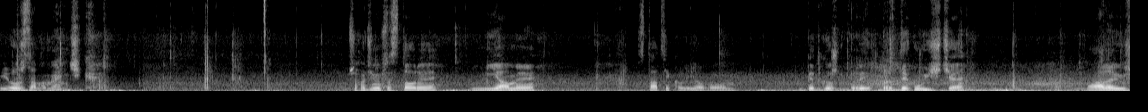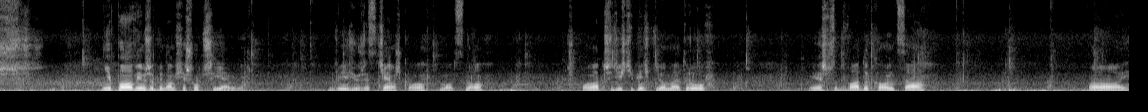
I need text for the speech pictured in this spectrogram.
Już za momencik. Przechodzimy przez tory i mijamy stację kolejową Bydgoszcz Brdy Ujście. Ale już nie powiem, żeby nam się szło przyjemnie. Gdzieś już jest ciężko, mocno. Ponad 35 km. Jeszcze dwa do końca. Oj.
